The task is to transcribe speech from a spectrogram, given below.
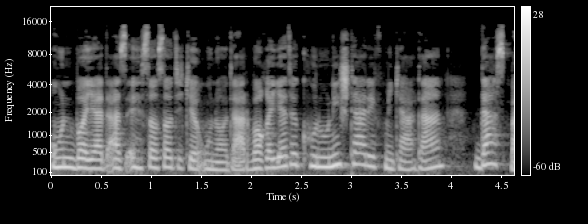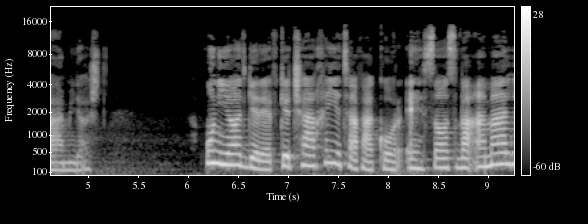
اون باید از احساساتی که اونو در واقعیت کنونیش تعریف می‌کردن دست برمی داشت. اون یاد گرفت که چرخه تفکر، احساس و عمل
